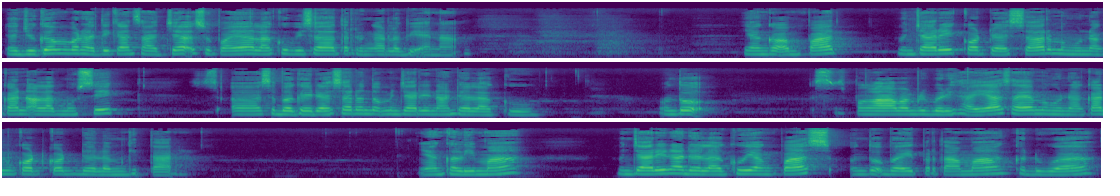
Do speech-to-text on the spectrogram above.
Dan juga memperhatikan sajak supaya lagu bisa terdengar lebih enak. Yang keempat, mencari chord dasar menggunakan alat musik uh, sebagai dasar untuk mencari nada lagu. Untuk pengalaman pribadi saya, saya menggunakan chord-chord dalam gitar. Yang kelima, mencari nada lagu yang pas untuk bait pertama, kedua,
